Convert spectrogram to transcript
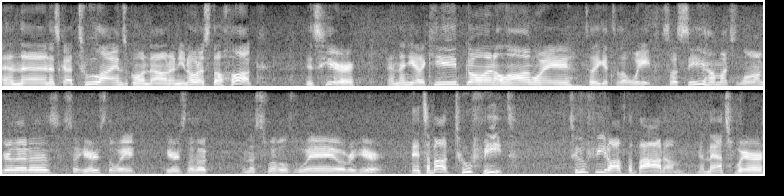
and then it's got two lines going down and you notice the hook is here and then you got to keep going a long way until you get to the weight. So see how much longer that is? So here's the weight, here's the hook, and the swivel's way over here. It's about two feet, two feet off the bottom, and that's where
